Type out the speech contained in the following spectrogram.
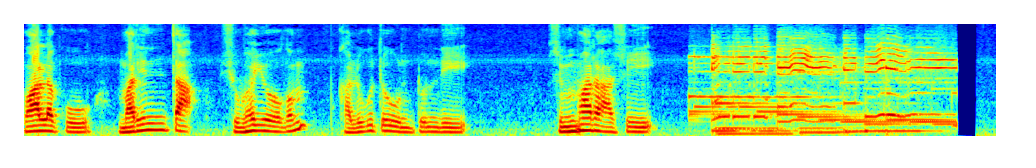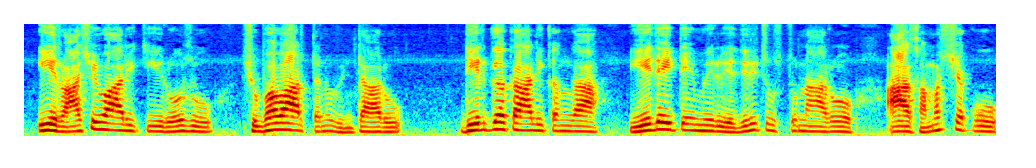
వాళ్ళకు మరింత శుభయోగం కలుగుతూ ఉంటుంది. సింహరాశి. ఈ రాశి వారికి రోజు శుభవార్తను వింటారు. దీర్ఘకాలికంగా ఏదైతే మీరు ఎదురు చూస్తున్నారో ఆ సమస్యకు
